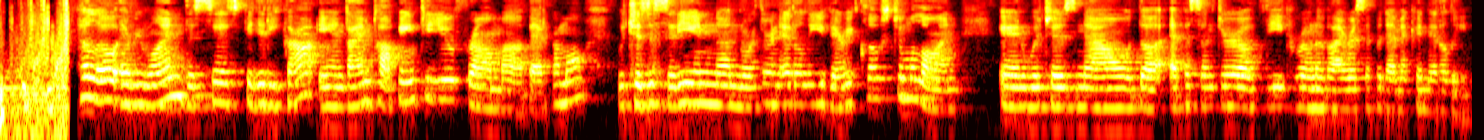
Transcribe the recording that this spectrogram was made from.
Hello, everyone. This is Federica, and I'm talking to you from uh, Bergamo, which is a city in uh, northern Italy, very close to Milan, and which is now the epicenter of the coronavirus epidemic in Italy.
